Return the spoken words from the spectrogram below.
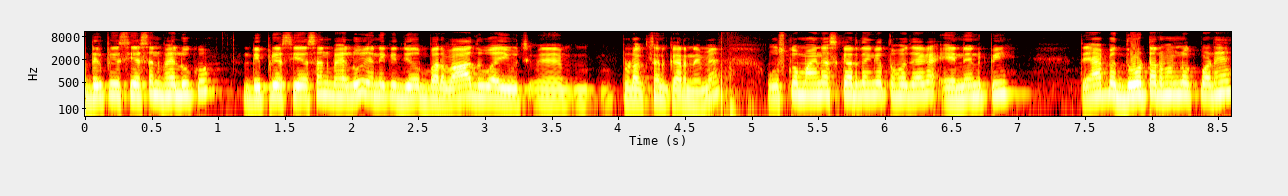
डिप्रिसिएशन वैल्यू को। डिप्रिसिएशन वैल्यू यानी कि जो बर्बाद हुआ यूज़ प्रोडक्शन करने में, उसको माइनस कर देंगे तो हो जाएगा एनएनपी तो यहाँ पर दो टर्म हम लोग पढ़ें।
